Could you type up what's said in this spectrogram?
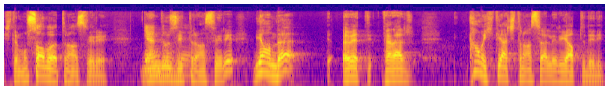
İşte Musaba transferi, Genduzi transferi bir anda evet Fener tam ihtiyaç transferleri yaptı dedik.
